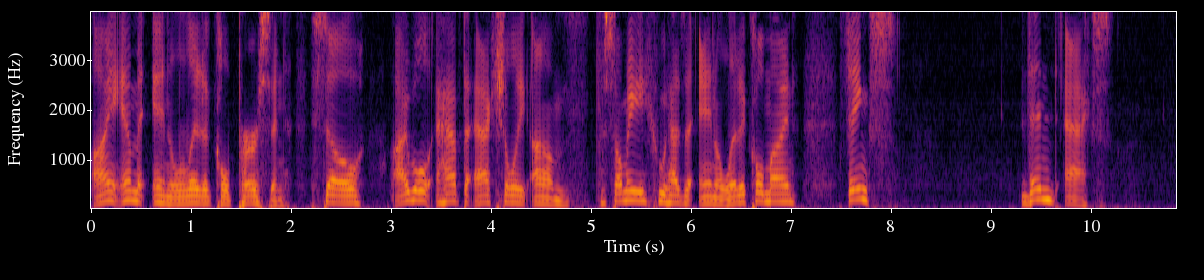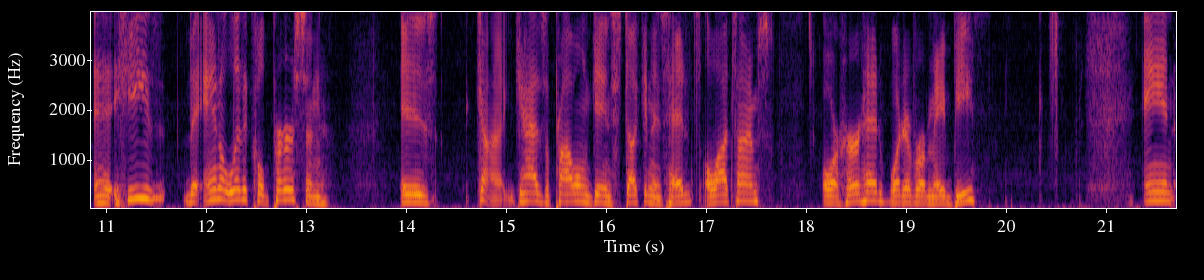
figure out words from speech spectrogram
I am an analytical person. So I will have to actually um for somebody who has an analytical mind thinks then acts. Uh, he the analytical person is has a problem getting stuck in his head a lot of times, or her head, whatever it may be. And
